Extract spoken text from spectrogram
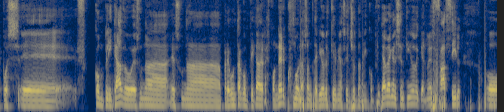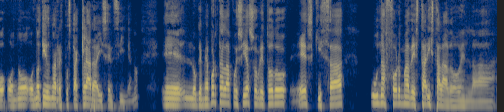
pues eh, complicado, es una, es una pregunta complicada de responder, como las anteriores que me has hecho también. Complicada en el sentido de que no es fácil o, no, o no tiene una respuesta clara y sencilla, ¿no? Eh, lo que me aporta la poesía sobre todo es quizá una forma de estar instalado en la,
